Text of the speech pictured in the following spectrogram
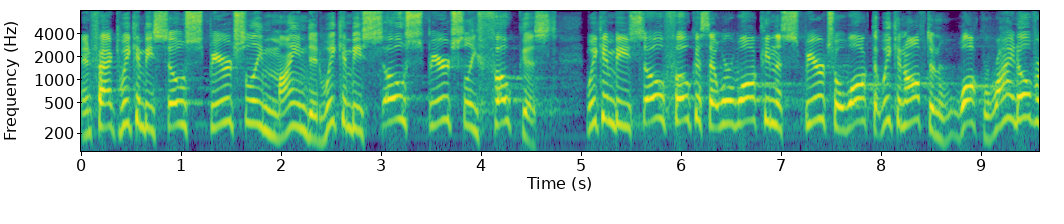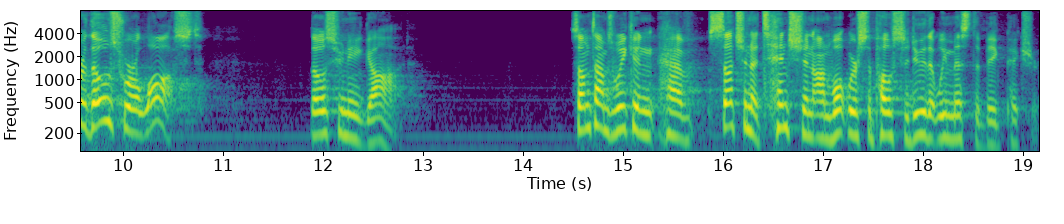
In fact, we can be so spiritually minded, we can be so spiritually focused, we can be so focused that we're walking the spiritual walk that we can often walk right over those who are lost, those who need God. Sometimes we can have such an attention on what we're supposed to do that we miss the big picture.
